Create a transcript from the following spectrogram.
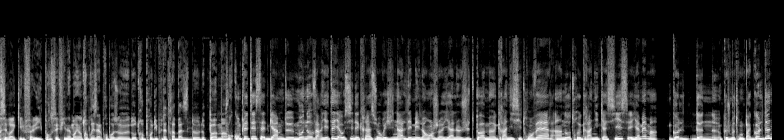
C'est vrai qu'il fallait y penser finalement. Et l'entreprise, elle propose euh, d'autres produits peut-être à base de, de pommes. Pour compléter cette gamme de mono-variétés, il y a aussi des créations originales, des mélanges. Il y a le jus de pomme Granny citron vert, un autre Granny cassis, et il y a même un golden, que je me trompe pas, golden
